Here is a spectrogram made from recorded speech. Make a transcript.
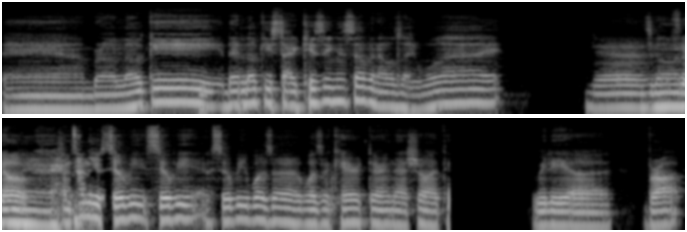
"Damn, bro, Loki." Then Loki started kissing himself, and I was like, "What? yeah, What's going yo, on here?" I'm telling you, Sylvie, Sylvie, Sylvie was a was a character in that show. I think really uh brought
